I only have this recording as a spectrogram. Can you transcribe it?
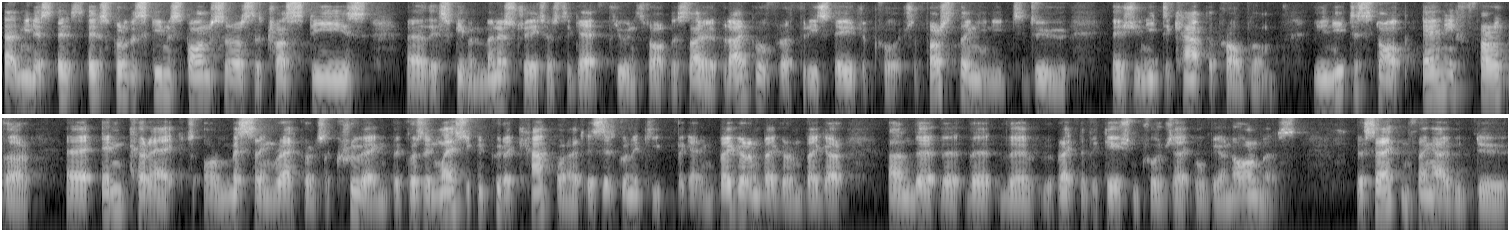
I mean, it's, it's, it's for the scheme sponsors, the trustees, uh, the scheme administrators to get through and sort this out. But I'd go for a three stage approach. The first thing you need to do is you need to cap the problem. You need to stop any further uh, incorrect or missing records accruing because unless you can put a cap on it, it's just going to keep getting bigger and bigger and bigger, and the, the, the, the rectification project will be enormous. The second thing I would do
